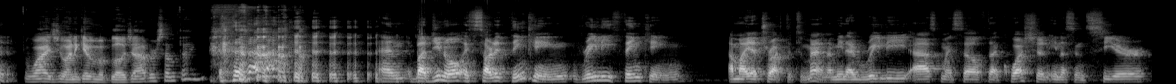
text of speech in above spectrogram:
Why did you want to give him a blowjob or something? and but you know, I started thinking, really thinking, am I attracted to men? I mean, I really asked myself that question in a sincere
